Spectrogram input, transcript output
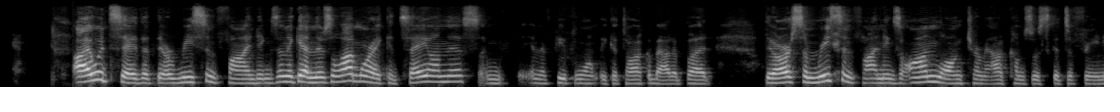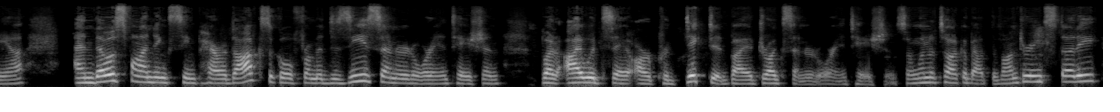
I would say that there are recent findings, and again, there's a lot more I could say on this, and, and if people want, we could talk about it, but there are some recent findings on long term outcomes with schizophrenia, and those findings seem paradoxical from a disease centered orientation, but I would say are predicted by a drug centered orientation. So I'm going to talk about the Wunderink study,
